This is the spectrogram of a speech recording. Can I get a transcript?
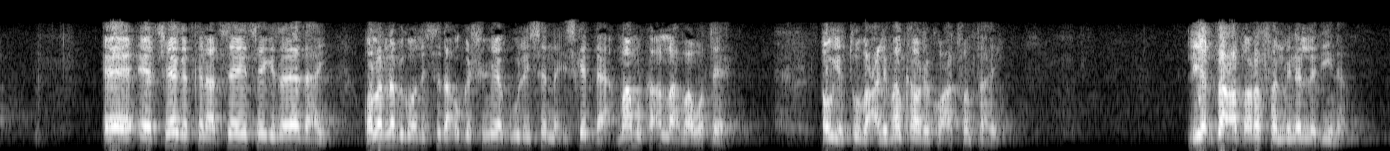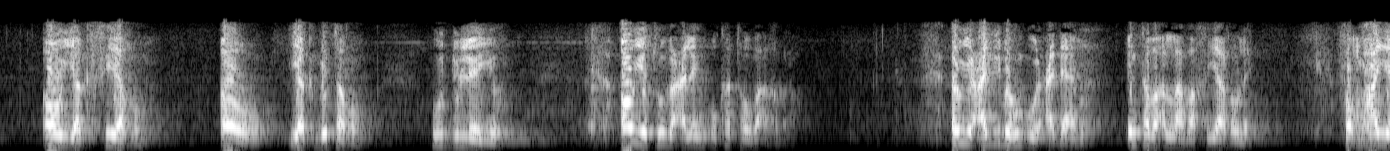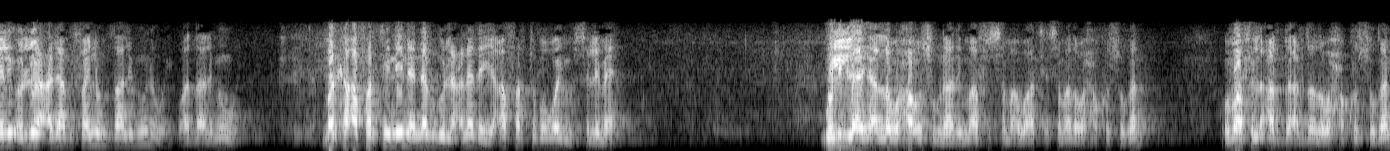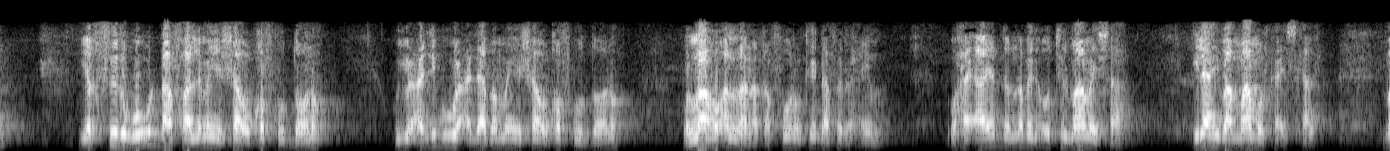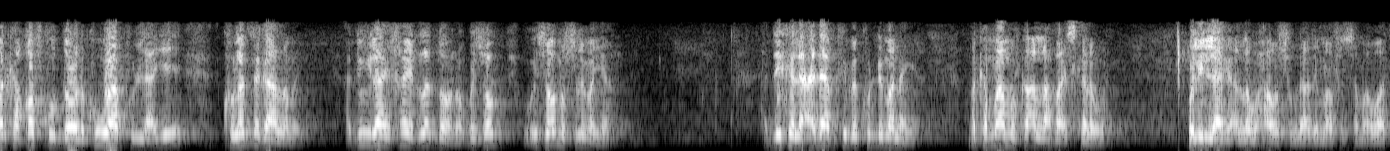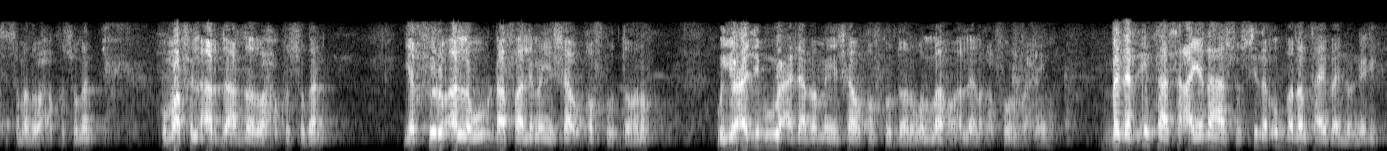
eed sheegadkan aad sheegad leedahay qolo nabigoodii sidaa ugashi miyaa guulaysana iska daa. Maamulka allah baa watee. Aw yatuuba calayhim halkaa horey ku cadfan tahay. Liyaqdaca darafan min aladiina aw yakfiyahum. Aw yakbitahum. Uu duleeyo. Aw yatuuba calayhim uu ka tooba aqbalo. Aw yucadibahum uu cadaabo. Intaba allah baa khiyaar u leh. Maxaa yeelay oo loo cadaabay fa inahum aalimuuna wey waa aalimuun wey marka afartii nina nabigu lacnadaya afartuba way muslimeen walilaahi alla waxaa u sugnaaday maa fi samaawaati samada waxa ku sugan? Wamaa fi lardi ardada waxa ku sugan? Yakfiru wuu u liman yashaau qofkuu doono? Wayucadibu wuu cadaaba man yashaau qofkuu doono? Wallaahu allana kafuurun kii dhaafin raxiimun. Waxay aayadda nabiga u tilmaamaysaa ilaahay baa maamulka iskale marka qofkuu doono kuwaa kulaayey kula dagaalamay hadduu ilaahay khayr la doono way soo muslimayaan. Haddii kale cadaabkiibay ku dhimanaya marka maamulka allah baa iskale wey walilaahi alla waxaa u sugnaaday maa fi samaawaati samada waxa ku sugan wamaa fi lardi ardada waxa ku sugan. Yakfiru alla wuu u dhaafaa liman yashaau qofkuu doono. Wayucadibu wuu cadaaba man yashaau qofkuu doono. Wallahu baynu nidhi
